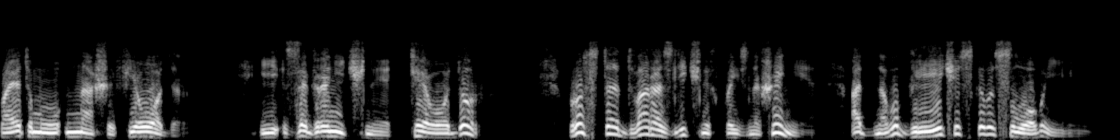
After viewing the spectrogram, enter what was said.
Поэтому наше «Феодор» и заграничное «Теодор» просто два различных произношения одного греческого слова имени.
